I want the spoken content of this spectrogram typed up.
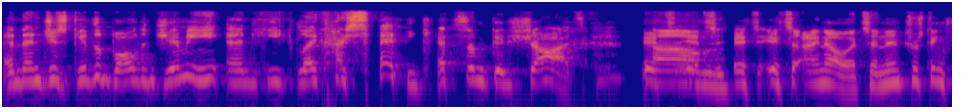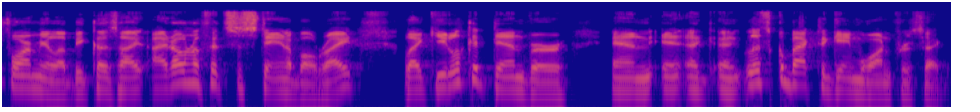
and then just give the ball to Jimmy. And he, like I said, he gets some good shots. It's, um, it's, it's, it's, I know it's an interesting formula because I, I don't know if it's sustainable, right? Like you look at Denver and, and, and let's go back to game one for a second.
